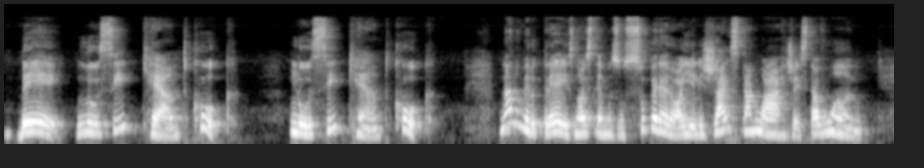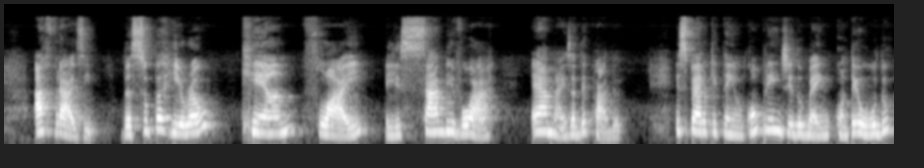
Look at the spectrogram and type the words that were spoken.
B. Lucy can't cook. Lucy can't cook. Na número 3, nós temos um super-herói e ele já está no ar, já está voando. A frase The superhero can fly, ele sabe voar, é a mais adequada. Espero que tenham compreendido bem o conteúdo.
